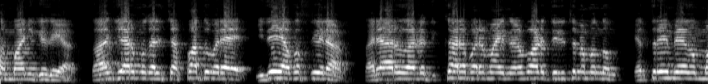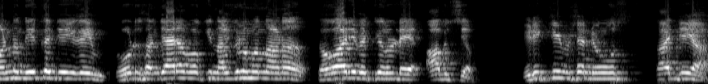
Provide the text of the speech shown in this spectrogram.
സമ്മാനിക്കുകയാണ്. കാഞ്ചിയാർ മുതൽ ചപ്പാത്ത് വരെ ഇതേ അവസ്ഥയിലാണ്. കരാറുകാരുടെ ധിക്കാരപരമായ നിലപാട് തിരുത്തണമെന്നും എത്രയും വേഗം മണ്ണ് നീക്കം ചെയ്യുകയും റോഡ് സഞ്ചാരമാക്കി നൽകണമെന്നാണ് സ്വകാര്യ വ്യക്തികളുടെ ആവശ്യം. Idukki vision news Kanchiyar.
